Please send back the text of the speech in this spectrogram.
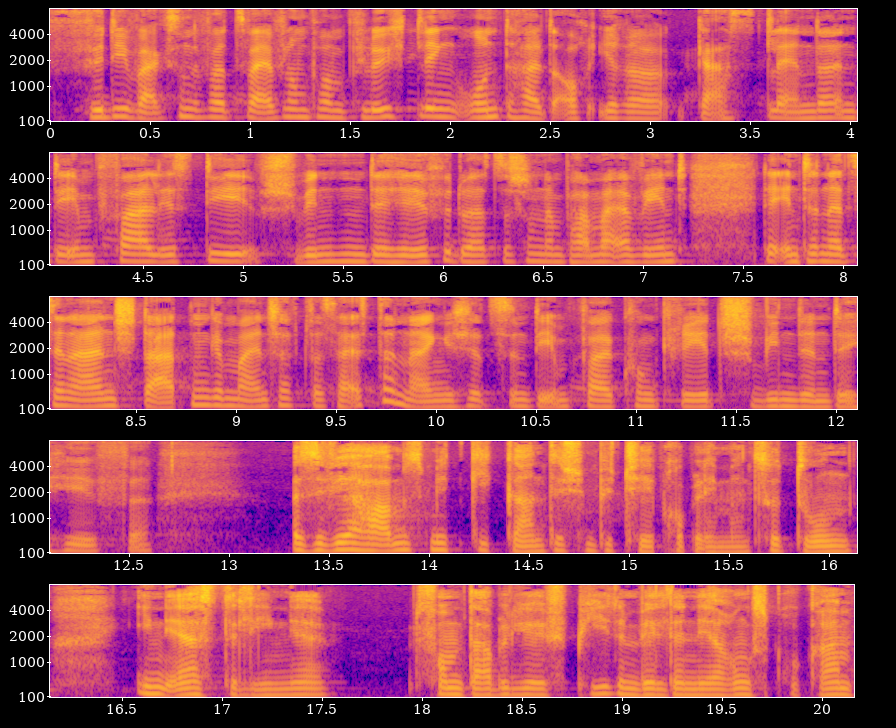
für die wachsende Verzweiflung von Flüchtlingen und halt auch ihrer Gastländer in dem Fall ist die schwindende Hilfe, du hast es schon ein paar Mal erwähnt, der internationalen Staatengemeinschaft. Was heißt dann eigentlich jetzt in dem Fall konkret schwindende Hilfe? Also wir haben es mit gigantischen Budgetproblemen zu tun. In erster Linie vom WFP, dem Welternährungsprogramm,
